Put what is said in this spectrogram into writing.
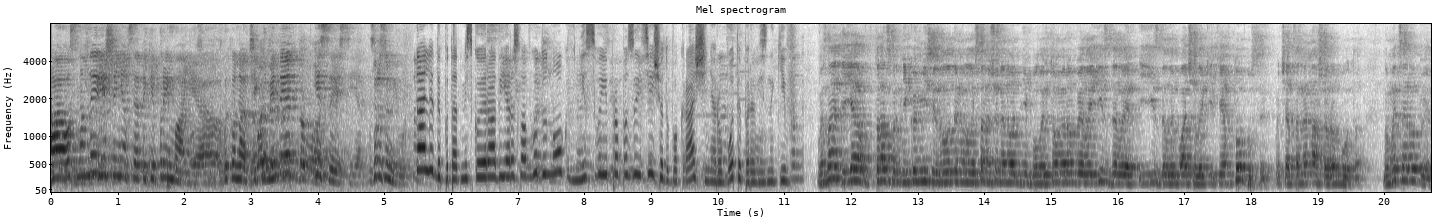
а основне рішення все-таки приймає е, виконавчий комітет і сесія. Зрозуміло. Далі депутат міської ради Ярослав Годунок вніс свої пропозиції щодо покращення роботи перевізників. Ви знаєте, я в транспортній комісії з Володимиром Олександровичем не на одні були. Хто ми робили, їздили і їздили, бачили, які ті автобуси, хоча це не наша робота, але ми це робили.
